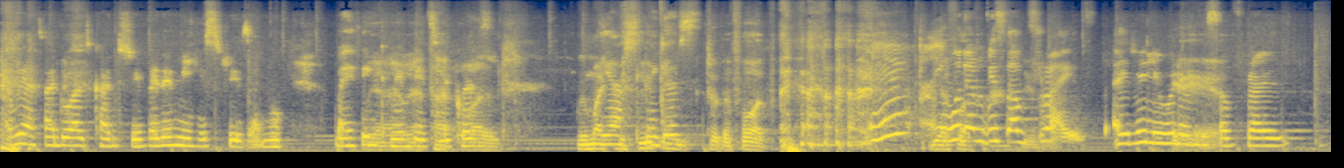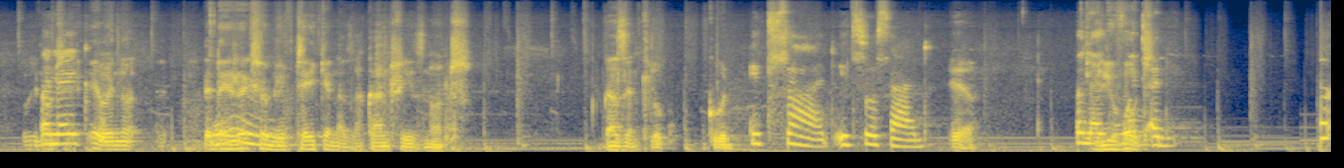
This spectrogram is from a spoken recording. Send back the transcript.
we're we're a third world country? By the me histories I know. But I think yeah, maybe it's because world. We might Yeah, be sleeping guess- to the fourth. Eh, I wouldn't be surprised. I really wouldn't be surprised. We're But not- like- yeah, we're not, the direction we've taken as a country is not doesn't look good. It's sad. It's so sad. Yeah. But like you what vote? ad- I'm,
